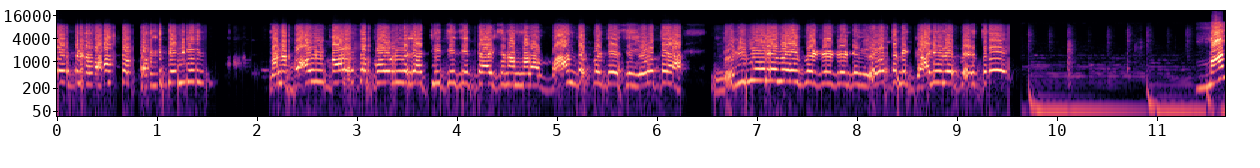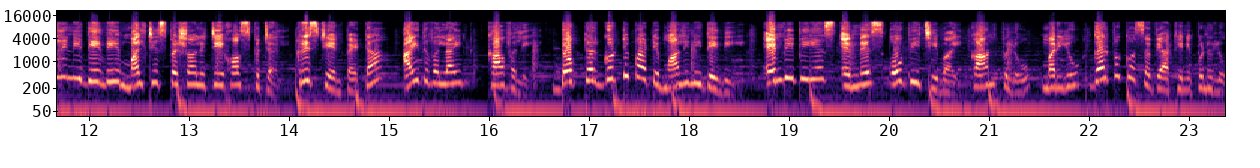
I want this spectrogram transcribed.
వైపున రాష్ట్ర ప్రగతిని మన భావి భారత పౌరులుగా తీర్చిదిద్దాల్సిన మన ఆంధ్రప్రదేశ్ యువత నిర్వీర్యమైపోయినటువంటి యువతని గాడిలో పెడుతూ Malini Devi multi specialty hospital Christian పేట ఐదవ line Kavali. Doctor Guttipati Malinidevi MBBS MS OBGY కాన్పులు మరియు గర్భకోశ వ్యాధి నిపుణులు.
